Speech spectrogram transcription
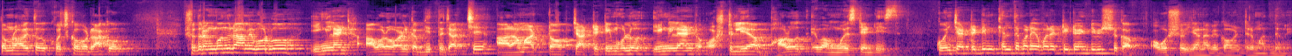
তোমরা হয়তো খোঁজখবর রাখো। সুতরাং বন্ধুরা, আমি বলব ইংল্যান্ড আবার ওয়ার্ল্ড কাপ জিততে যাচ্ছে। আর আমার টপ চারটে টিম হলো ইংল্যান্ড অস্ট্রেলিয়া ভারত এবং ওয়েস্ট ইন্ডিজ কোন চারটে টিম খেলতে পারে এবারে টি টোয়েন্টি বিশ্বকাপ? অবশ্যই জানাবে কমেন্টের মাধ্যমে।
